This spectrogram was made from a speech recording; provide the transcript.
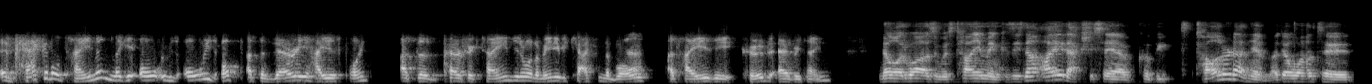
impeccable timing. Like he, oh, he was always up at the very highest point at the perfect time. You know what I mean? He was catching the ball yeah. as high as he could every time. No, it was. It was timing because he's not. I'd actually say I could be taller than him. I don't want to.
